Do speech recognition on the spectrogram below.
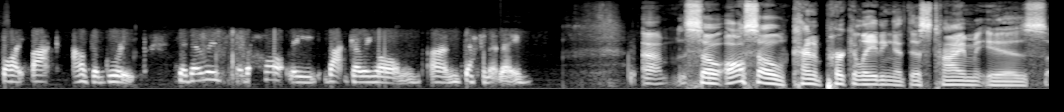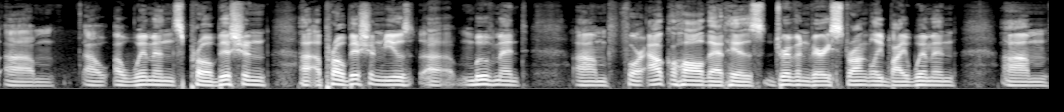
fight back as a group. So there is partly that going on, um, definitely. Um, so also kind of percolating at this time is um, a, a, women's prohibition, uh, a prohibition mu- uh, movement um, for alcohol that is driven very strongly by women. Um,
